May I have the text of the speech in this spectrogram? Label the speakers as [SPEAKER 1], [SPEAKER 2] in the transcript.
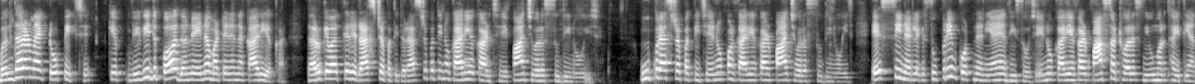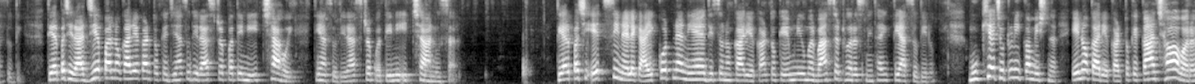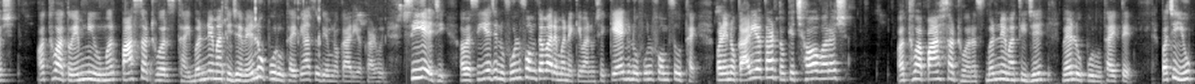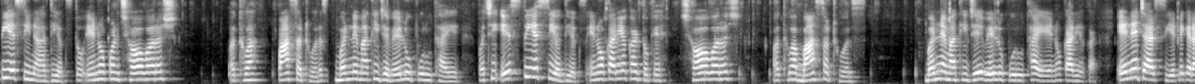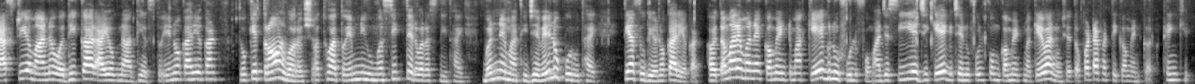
[SPEAKER 1] બંધારણમાં એક ટોપિક છે કે વિવિધ પદ અને એના માટેના કાર્યકાળ. ધારો કે વાત કરીએ રાષ્ટ્રપતિ, તો રાષ્ટ્રપતિનો કાર્યકાળ છે એ પાંચ વર્ષ સુધીનો હોય છે. ઉપરાષ્ટ્રપતિ છે એનો પણ કાર્યકાળ પાંચ વર્ષ સુધીનો હોય છે. એસસીને એટલે કે સુપ્રીમ કોર્ટના ન્યાયાધીશો છે, એનો કાર્યકાળ પાસઠ વર્ષની ઉંમર થાય ત્યાં સુધી. ત્યાર પછી રાજ્યપાલનો કાર્યકાળ, તો કે જ્યાં સુધી રાષ્ટ્રપતિની ઈચ્છા હોય, ત્યાં સુધી રાષ્ટ્રપતિની ઈચ્છા અનુસાર. ત્યાર પછી એચસીને એટલે કે હાઈકોર્ટના ન્યાયાધીશોનો કાર્યકાળ તો કે એમની ઉંમર બાસઠ વર્ષની થાય ત્યાં સુધીનો. મુખ્ય ચૂંટણી કમિશનર એનો કાર્યકાળ તો કે કાં છ વર્ષ અથવા તો એમની ઉંમર પાસઠ વર્ષ થાય. બંનેમાંથી જે વહેલું પૂરું થાય ત્યાં સુધી એમનો કાર્યકાળ હોય. સીએજી હવે સીએજીનું ફૂલ ફોર્મ તમારે મને કહેવાનું છે. કેગનું ફૂલ ફોર્મ શું થાય? પણ એનો કાર્યકાળ તો કે છ વર્ષ અથવા પાસઠ વર્ષ બંનેમાંથી જે વહેલું પૂરું થાય તે. પછી યુપીએસસીના અધ્યક્ષ. તો એનો પણ છ વર્ષ અથવા પાસઠ વર્ષ. બંનેમાંથી જે વહેલું પૂરું થાય એ. પછી એસપીએસસી અધ્યક્ષ. એનો કાર્યકાળ તો કે છ વર્ષ અથવા બાસઠ વર્ષ. બંનેમાંથી જે વહેલું પૂરું થાય એનો કાર્યકાળ. એનએચઆરસી એટલે કે રાષ્ટ્રીય માનવ અધિકાર આયોગના અધ્યક્ષ. તો એનો કાર્યકાળ તો કે ત્રણ વર્ષ અથવા તો એમની ઉંમર સિત્તેર વર્ષની થાય. બંનેમાંથી જે વહેલું પૂરું થાય ત્યાં સુધી એનો કાર્યકાળ. હવે તમારે મને કમેન્ટમાં કેગનું ફૂલ ફોર્મ આજે સીએજી કેગ છે એનું ફૂલ ફોર્મ કમેન્ટમાં કહેવાનું છે, તો ફટાફટથી કમેન્ટ કરો. Thank you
